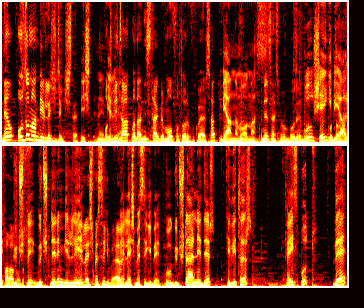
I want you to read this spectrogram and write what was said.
Ne o? Zaman birleşecek işte. İşte ne, o tweet'i atmadan Instagram'a o fotoğrafı koyarsan Bir anlamı olmaz. bu ne saçma bu ne? Bu şey gibi ya Fotoğraf falan güçle, güçlerin birliği. Birleşmesi gibi evet. Birleşmesi gibi. Bu güçler nedir? Twitter, Facebook ve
